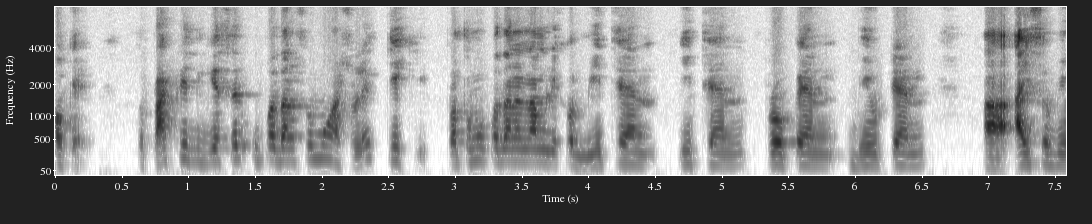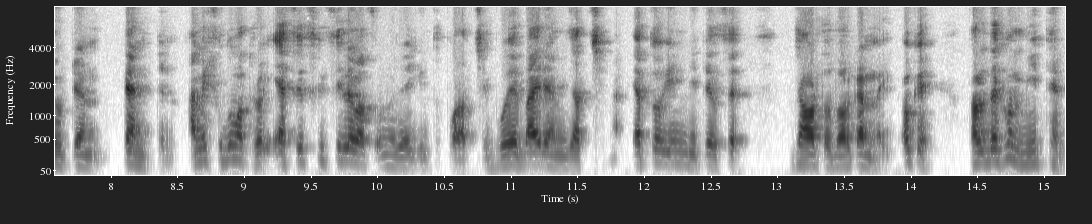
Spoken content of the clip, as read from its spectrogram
ওকে তো প্রাকৃতিক গ্যাসের উপাদান সমূহ আসলে কি কি? প্রথম উপাদানের নাম লিখো methane ethane propane butane isobutane pentane আমি শুধুমাত্র এসএসসি সিলেবাস অনুযায়ী কিন্তু পড়াচ্ছি, বইয়ের বাইরে আমি যাচ্ছি না, এত ইন ডিটেলসে যাওয়ার তো দরকার নাই। ওকে তাহলে দেখো মিথেন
